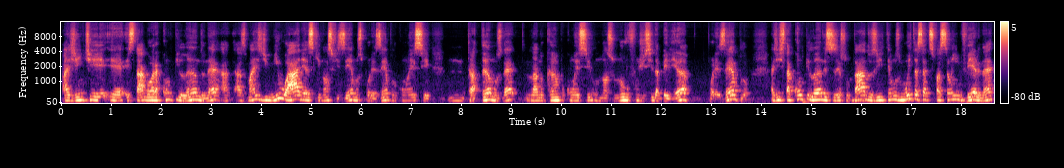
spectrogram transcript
a gente é, está agora compilando né, as mais de mil áreas que nós fizemos, por exemplo, com esse hum, tratamos né, lá no campo com esse o nosso novo fungicida Belian, por exemplo, a gente está compilando esses resultados e temos muita satisfação em ver né,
